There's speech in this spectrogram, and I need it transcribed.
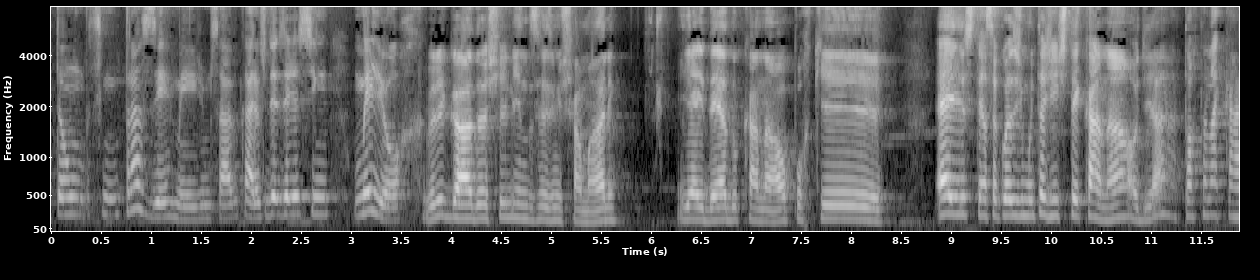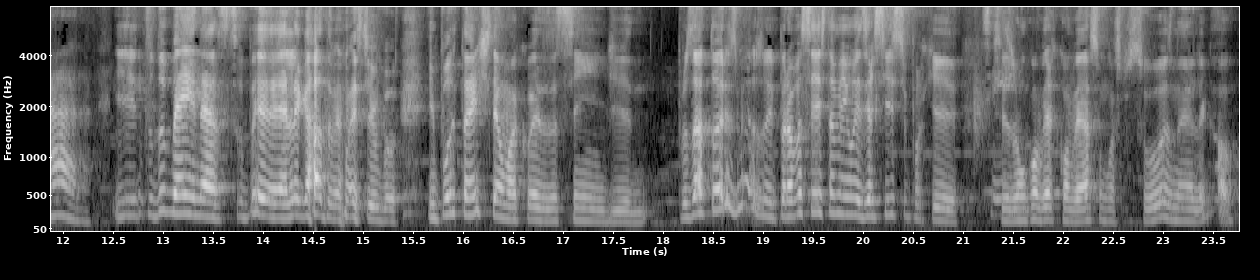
Então, assim, um prazer mesmo, sabe, cara? Eu te desejo, assim, o melhor. Obrigado, eu achei lindo vocês me chamarem. E a ideia do canal, porque é isso, tem essa coisa de muita gente ter canal, de ah, torta na cara. E tudo bem, né? Super, é legal também, mas tipo, importante ter uma coisa assim de. Pros atores mesmo, e pra vocês também um exercício, porque vocês vão conver, conversam com as pessoas, né? Legal.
